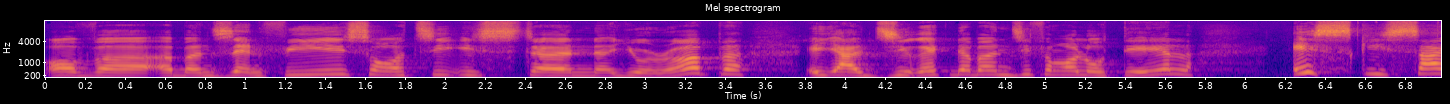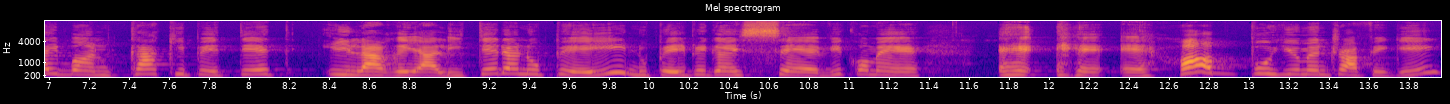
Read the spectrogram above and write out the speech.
of uh, bonnes jeunes filles sorties Eastern Europe et il y a direct de différents hôtels. Est-ce qu'il ça est un cas qui peut-être la réalité dans nos pays? Nos pays peuvent servi comme un, un, un, un hub pour human trafficking.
